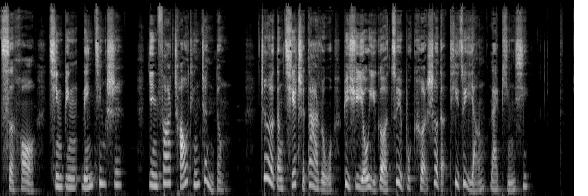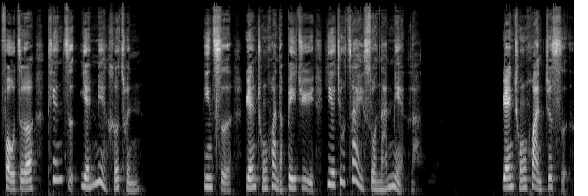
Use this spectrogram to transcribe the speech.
此后，清兵临京师，引发朝廷震动。这等奇耻大辱，必须由一个罪不可赦的替罪羊来平息，否则天子颜面何存？因此，袁崇焕的悲剧也就在所难免了。袁崇焕之死，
